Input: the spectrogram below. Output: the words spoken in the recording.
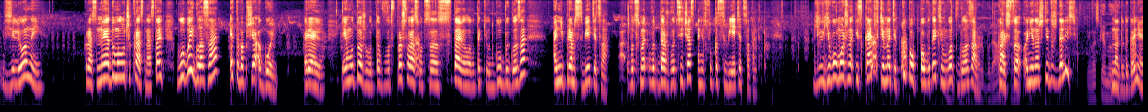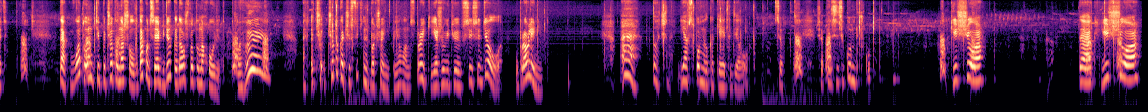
Зеленый, красный. Но ну, я думаю, лучше красный оставить. Голубые глаза, это вообще огонь. Реально. Я ему тоже вот, вот в прошлый раз вот ставила вот такие вот голубые глаза. Они прям светятся. А вот, вот даже вот сейчас они, сука, светятся, блин. Его можно искать в темноте тупо по вот этим вот глазам. Кажется, они нас не дождались. Надо догонять. Так, вот он типа что-то нашел. Вот так он себя ведет, когда он что-то находит. А, а что такая чувствительность большая? Не поняла. Настройки. Я же ведь все, все делала. управлении. А, точно. Я вспомнил, как я это делала. Все. Сейчас, подожди секундочку. Еще. Так, еще.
